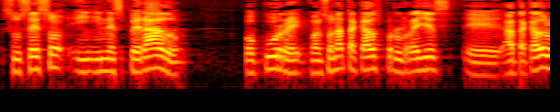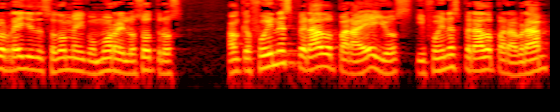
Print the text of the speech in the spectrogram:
suceso inesperado ocurre cuando son atacados por los reyes, eh, atacados los reyes de Sodoma y Gomorra y los otros, aunque fue inesperado para ellos y fue inesperado para Abraham,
